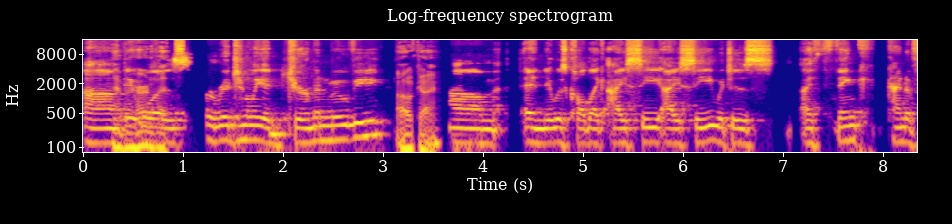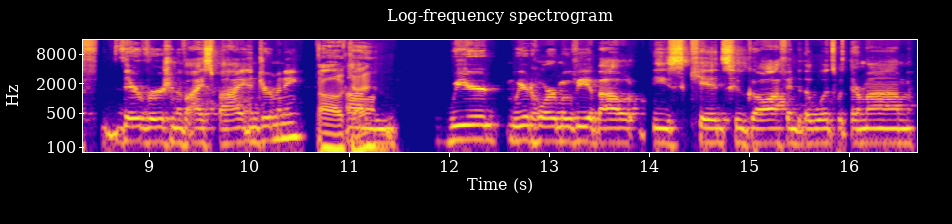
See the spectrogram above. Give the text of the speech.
Um, it of it. was originally a German movie, Okay. um, and it was called like Ich seh Ich seh, which is I think kind of their version of I Spy in Germany. Oh, okay. Um, weird, weird horror movie about these kids who go off into the woods with their mom.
